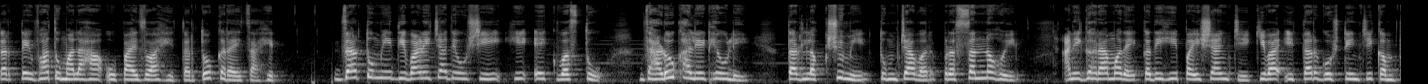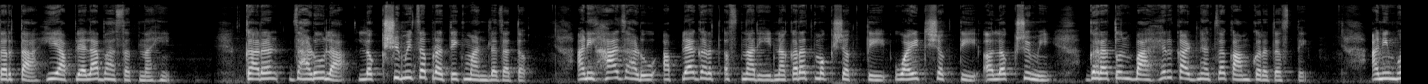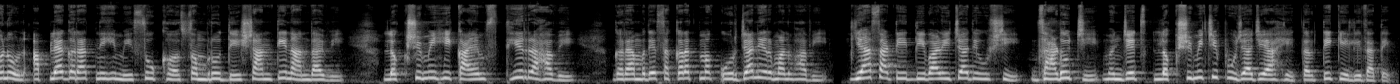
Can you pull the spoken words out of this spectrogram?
तर तेव्हा तुम्हाला हा उपाय जो आहे तर तो करायचा आहे. जर तुम्ही दिवाळीच्या दिवशी ही एक वस्तू झाडूखाली ठेवली तर लक्ष्मी तुमच्यावर प्रसन्न होईल. आणि घरामध्ये कधीही पैशांची किंवा इतर गोष्टींची कमतरता ही आपल्याला भासत नाही. कारण झाडूला लक्ष्मीचं प्रतीक मानलं जातं. आणि हा झाडू आपल्या घरात असणारी नकारात्मक शक्ती वाईट शक्ती अलक्ष्मी घरातून बाहेर काढण्याचं काम करत असते. आणि म्हणून आपल्या घरात नेहमी सुख समृद्धी शांती नांदावी. लक्ष्मी ही कायम स्थिर राहावी. घरामध्ये सकारात्मक ऊर्जा निर्माण व्हावी. यासाठी दिवाळीच्या दिवशी झाडूची म्हणजेच लक्ष्मीची पूजा जी आहे तर ती केली जाते.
